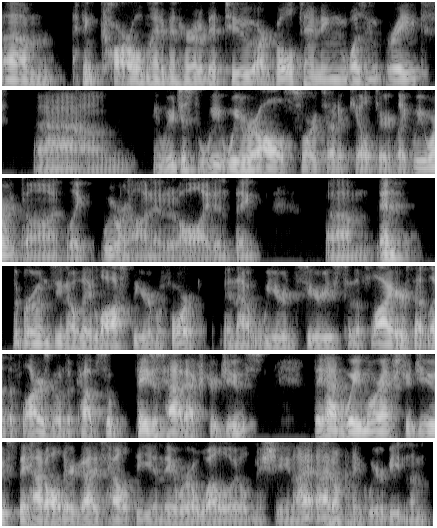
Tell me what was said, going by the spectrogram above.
Um, I think Carl might have been hurt a bit too. Our goaltending wasn't great. Um, and we just we we were all sorts out of kilter. Like we weren't on like we weren't on it at all. I didn't think. Um, and the Bruins, you know, they lost the year before in that weird series to the Flyers that let the Flyers go to the Cup. So they just had extra juice. They had way more extra juice. They had all their guys healthy, and they were a well-oiled machine. I I don't think we were beating them.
